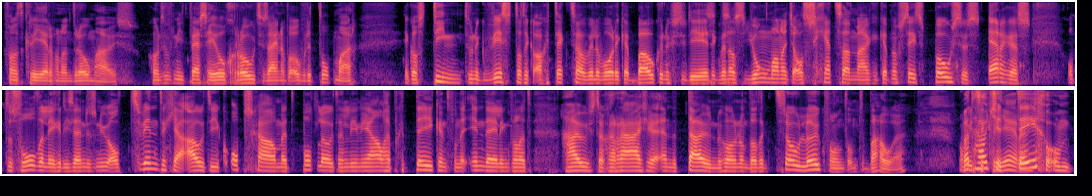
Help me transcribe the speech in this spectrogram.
van het creëren van een droomhuis. Gewoon, het hoeft niet per se heel groot te zijn of over de top, maar ik was tien toen ik wist dat ik architect zou willen worden. Ik heb bouwkunde gestudeerd. Ik ben als jong mannetje al schets aan het maken. Ik heb nog steeds posters ergens op de zolder liggen. Die zijn dus nu al twintig jaar oud. Die ik op schaal met potlood en liniaal heb getekend van de indeling van het huis, de garage en de tuin. Gewoon omdat ik het zo leuk vond om te bouwen. Om Wat te houdt je tegen om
